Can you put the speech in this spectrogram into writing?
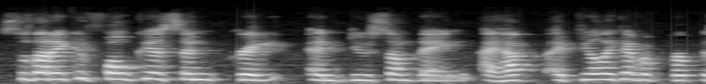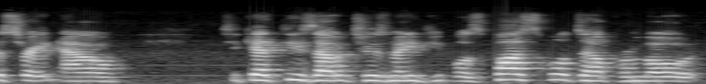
so that I could focus and create and do something. I have I feel like I have a purpose right now to get these out to as many people as possible to help promote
